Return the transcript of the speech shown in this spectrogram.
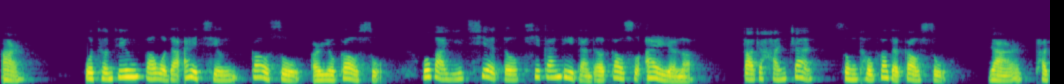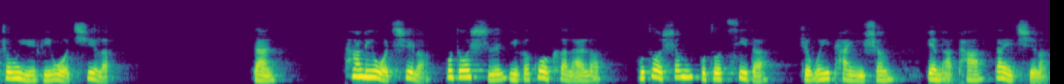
二。我曾经把我的爱情告诉而又告诉，我把一切都披肝沥胆的告诉爱人了，打着寒战、耸头发的告诉。然而他终于离我去了。三，他离我去了。不多时，一个过客来了，不作声不作气的，只微叹一声，便把他带去了。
